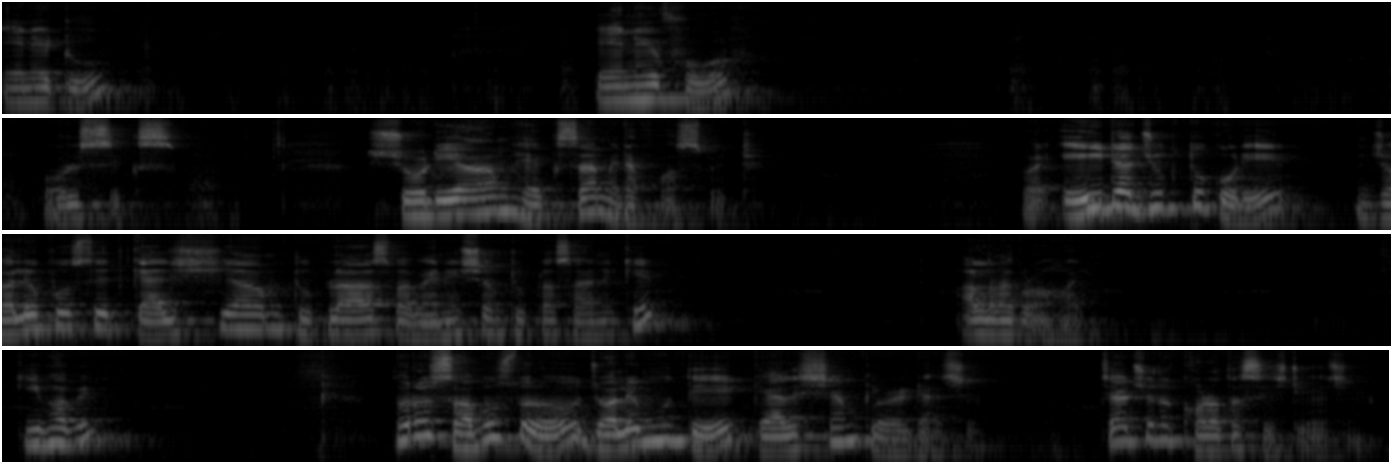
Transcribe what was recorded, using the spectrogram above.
Na2 Na4 whole six sodium hexametaphosphate এবার এইটা যুক্ত করে জলে উপস্থিত ক্যালসিয়াম টু প্লাস বা ম্যাগনেশিয়াম টু প্লাস আয়নকে আলাদা করা হয়। কীভাবে? ধরো ধরো জলের মধ্যে ক্যালসিয়াম ক্লোরাইড আছে, যার জন্য ক্ষরতা সৃষ্টি হয়েছে।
